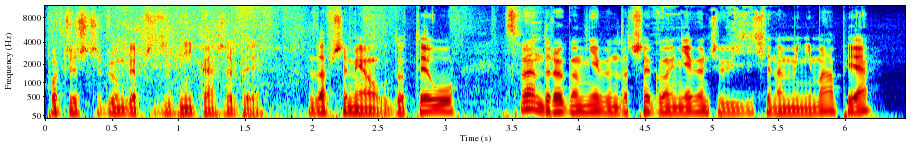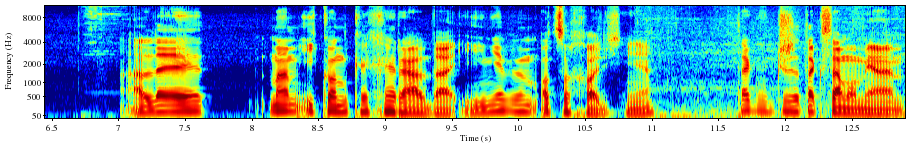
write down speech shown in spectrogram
poczyszczę dżunglę przeciwnika, żeby zawsze miał do tyłu. Swoją drogą, nie wiem dlaczego, nie wiem czy widzicie na minimapie, ale mam ikonkę Heralda i nie wiem o co chodzi, nie? Tak w grze tak samo miałem.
